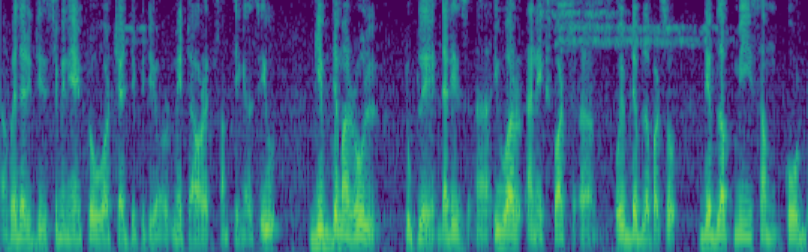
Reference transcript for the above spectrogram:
uh, whether it is Gemini Pro or ChatGPT or Meta or something else, you give them a role to play. That is, uh, you are an expert uh, web developer, so develop me some code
